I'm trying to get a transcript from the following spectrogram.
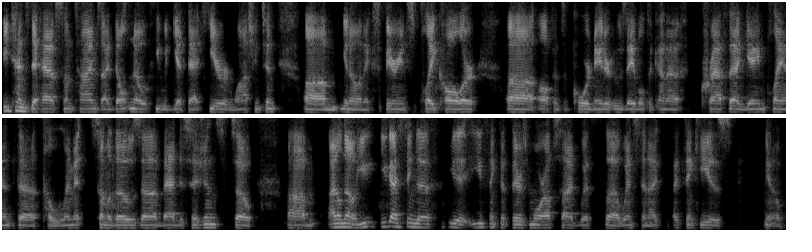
he tends to have sometimes. I don't know if he would get that here in Washington. Um, you know, an experienced play caller. Uh, offensive coordinator who's able to kind of craft that game plan to, to limit some of those uh, bad decisions. So um, I don't know. You you guys seem to you, you think that there's more upside with uh, Winston. I, I think he is you know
